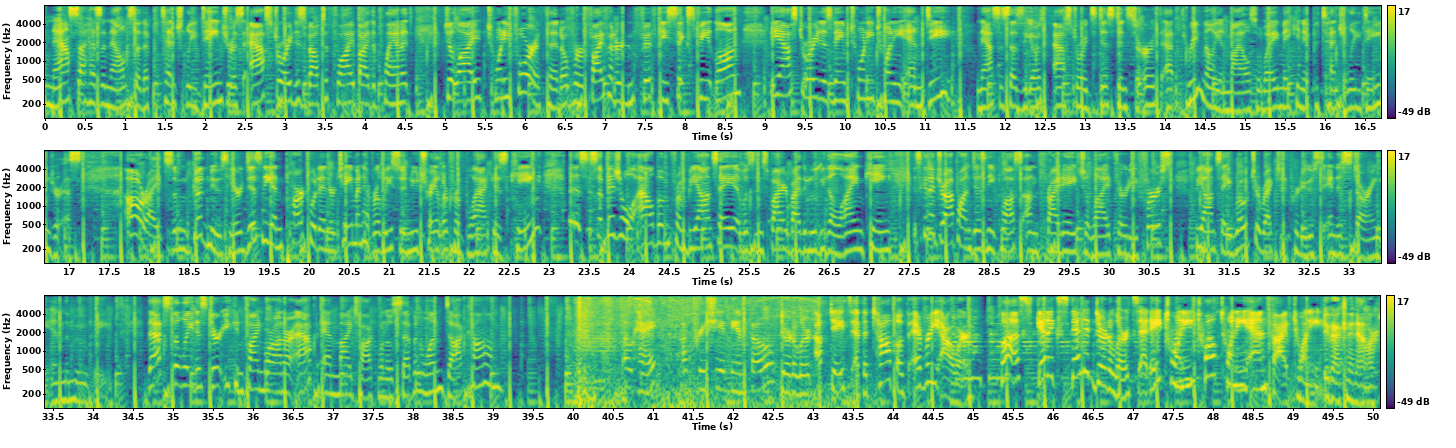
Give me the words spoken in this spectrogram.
NASA has announced that a potentially dangerous asteroid is about to fly by the planet July 24th at over 556 feet long. The asteroid is named 2020 ND. NASA says the asteroid's distance to Earth at 3 million miles away, making it potentially dangerous. All right, some good news here. Disney and Parkwood Entertainment have released a new trailer for Black is King. This is a visual album from Beyonce. It was inspired by the movie The Lion King. It's going to drop on Disney Plus on Friday, July 31st. Beyonce wrote, directed, produced, and is starring in the movie. That's the latest dirt. You can find more on our app and mytalk1071.com. Okay, appreciate the info. Dirt Alert updates at the top of every hour. Plus, get extended Dirt Alerts at 820, 1220, and 520. Be back in an hour.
